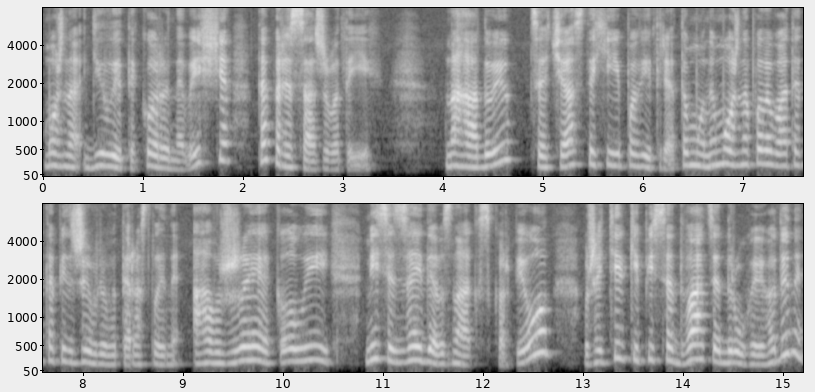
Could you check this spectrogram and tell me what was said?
Можна ділити кореневище та пересаджувати їх. Нагадую, це час стихії повітря, тому не можна поливати та підживлювати рослини. А вже коли місяць зайде в знак Скорпіон, вже тільки після 22 години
